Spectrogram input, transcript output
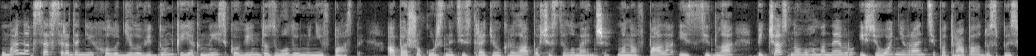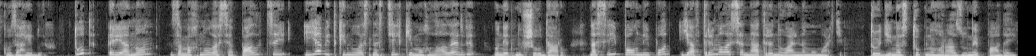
У мене все всередині холоділо від думки, як низько він дозволив мені впасти. А першокурсниці з третього крила пощастило менше. Вона впала із сідла під час нового маневру і сьогодні вранці потрапила до списку загиблих. Тут Ріанон замахнулася палицею, і я відкинулась настільки могла, ледве уникнувши удару. На свій повний под я втрималася на тренувальному маті. Тоді наступного разу не падай.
